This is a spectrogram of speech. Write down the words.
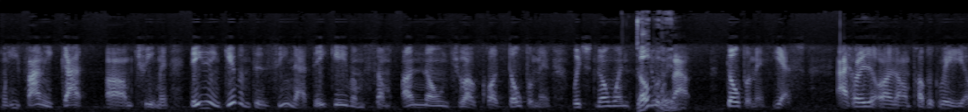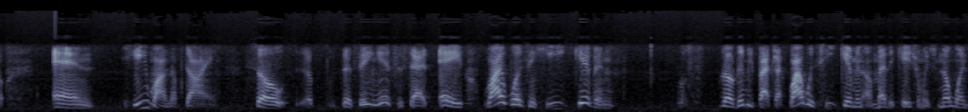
when he finally got um, treatment, they didn't give him the ZMapp. They gave him some unknown drug called dopamine, which no one dopamine. knew about. Dopamine, yes. I heard it on, on public radio. And he wound up dying. So uh, the thing is, is that, A, why wasn't he given well, let me backtrack. Why was he given a medication which no one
